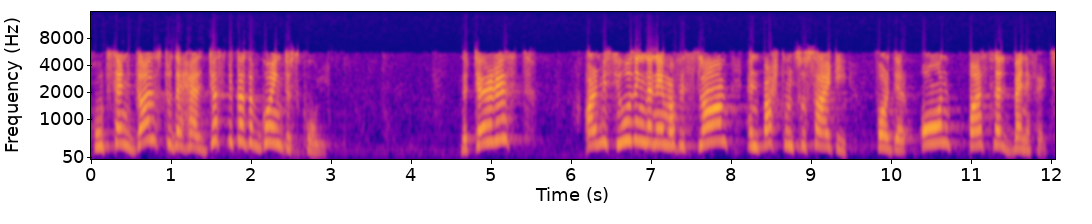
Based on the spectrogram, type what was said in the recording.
who'd send girls to the hell just because of going to school. The terrorists are misusing the name of Islam and Pashtun society for their own personal benefits.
